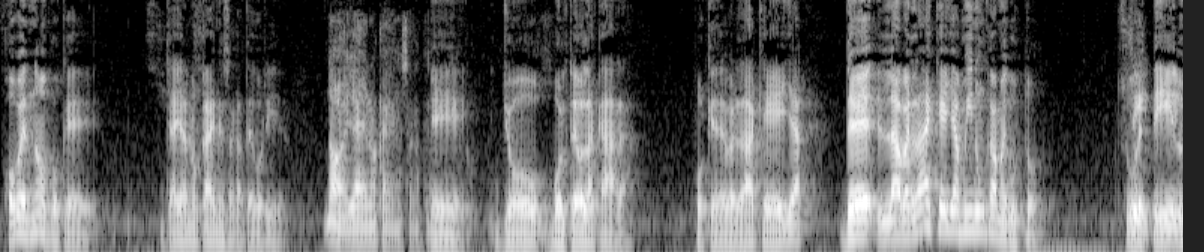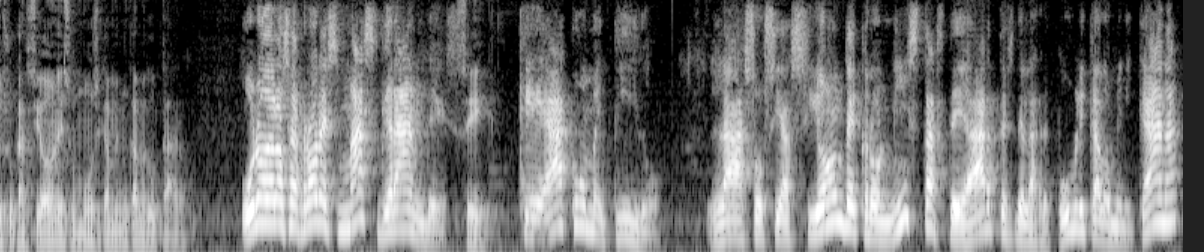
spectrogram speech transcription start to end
joven no, porque ya ya no cae en esa categoría. No, ya ya no cae en esa categoría. Eh, yo volteo la cara, porque de verdad que ella, de, la verdad es que ella a mí nunca me gustó. Su estilo y su canción y su música a mí nunca me gustaron. Uno de los errores más grandes sí. que ha cometido la Asociación de Cronistas de Artes de la República Dominicana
